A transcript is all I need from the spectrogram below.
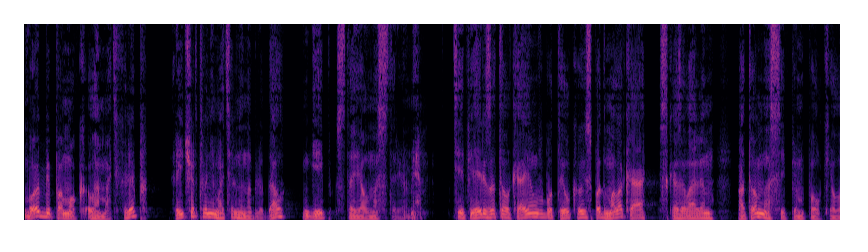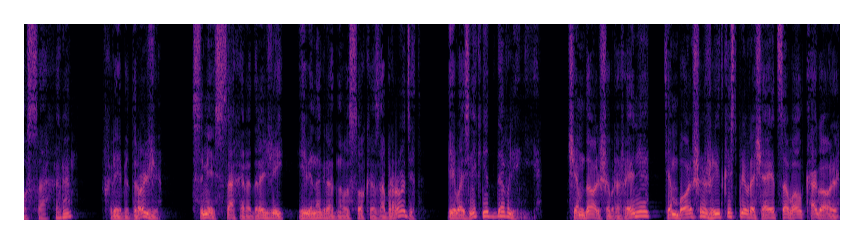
Бобби помог ломать хлеб, Ричард внимательно наблюдал, Гейб стоял на стреме. «Теперь затолкаем в бутылку из-под молока», — сказал Аллен. «Потом насыпем полкило сахара, в хлебе дрожжи, смесь сахара, дрожжей и виноградного сока забродит, и возникнет давление. Чем дольше брожение, тем больше жидкость превращается в алкоголь.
